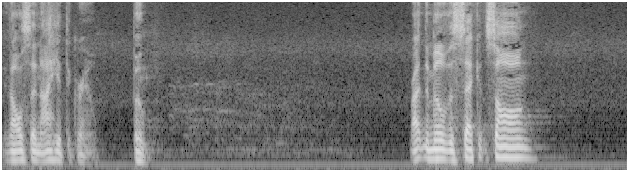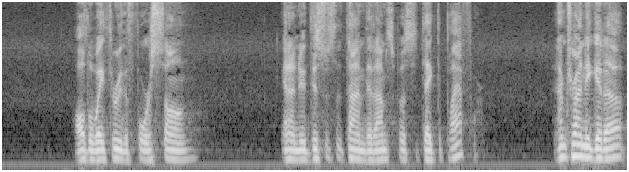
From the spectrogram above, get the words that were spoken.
And all of a sudden I hit the ground. Boom. Right in the middle of the second song, all the way through the fourth song, and I knew this was the time that I'm supposed to take the platform. I'm trying to get up.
